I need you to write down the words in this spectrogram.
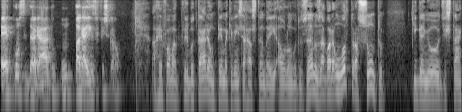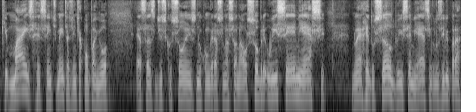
é considerado um paraíso fiscal. A reforma tributária é um tema que vem se arrastando aí ao longo dos anos. Agora, um outro assunto que ganhou destaque mais recentemente, a gente acompanhou essas discussões no Congresso Nacional sobre o ICMS não é redução do ICMS, inclusive para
